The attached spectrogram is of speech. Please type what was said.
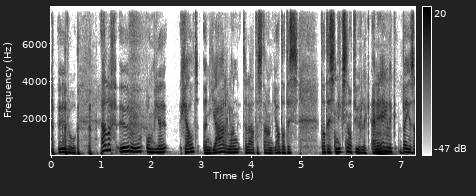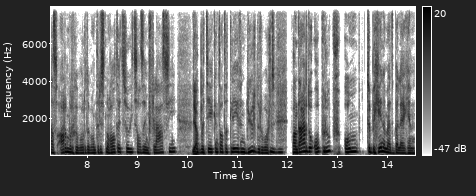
10.011 euro. 11 euro om je geld een jaar lang te laten staan. Ja, dat is, dat is niks natuurlijk. En mhm. eigenlijk ben je zelfs armer geworden, want er is nog altijd zoiets als inflatie. Dat betekent dat het leven duurder wordt. Mhm. Vandaar de oproep om te beginnen met beleggen.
